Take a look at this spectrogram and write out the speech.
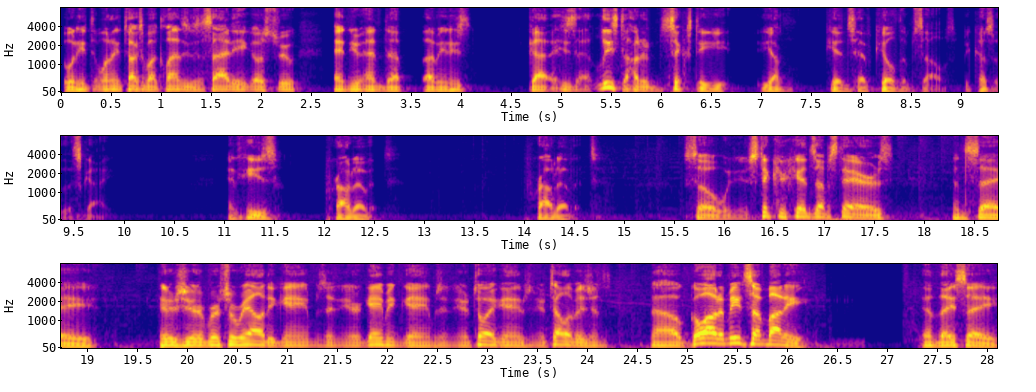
when he when he talks about cleansing society, he goes through, and you end up. I mean, he's got he's at least 160 young kids have killed themselves because of this guy, and he's proud of it. Proud of it. So when you stick your kids upstairs and say, here's your virtual reality games and your gaming games and your toy games and your televisions. Now go out and meet somebody. And they say,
